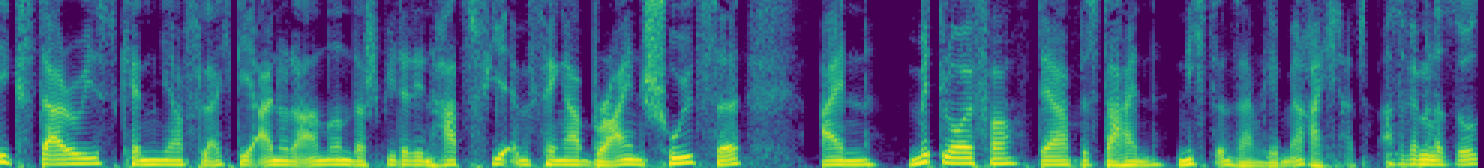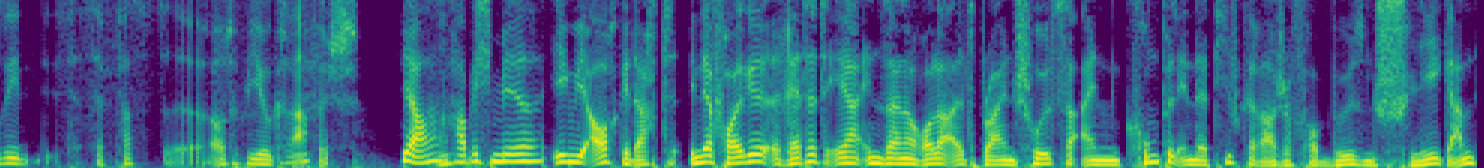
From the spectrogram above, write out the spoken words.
X-Diaries kennen ja vielleicht die ein oder anderen. Da spielt er den Hartz-IV-Empfänger Brian Schulze, ein Mitläufer, der bis dahin nichts in seinem Leben erreicht hat. Also wenn man das so sieht, ist das ja fast äh, autobiografisch. Ja, mhm. habe ich mir irgendwie auch gedacht. In der Folge rettet er in seiner Rolle als Brian Schulze einen Kumpel in der Tiefgarage vor bösen Schlägern.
